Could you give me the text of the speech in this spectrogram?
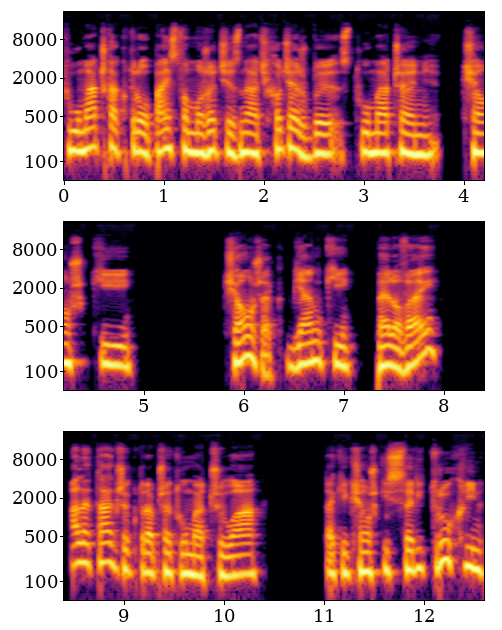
Tłumaczka, którą Państwo możecie znać chociażby z tłumaczeń książki, książek Bianki Belowej, ale także, która przetłumaczyła takie książki z serii Truchlin,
